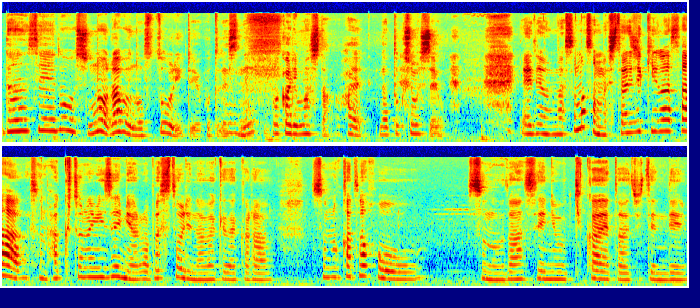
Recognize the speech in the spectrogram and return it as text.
男性同士のラブのストーリーということですね。わ、かりました。はい。納得しましたよ。えでもまあそもそも下敷きがさその白鳥の湖はラブストーリーなわけだからその片方をその男性に置き換えた時点でやっ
